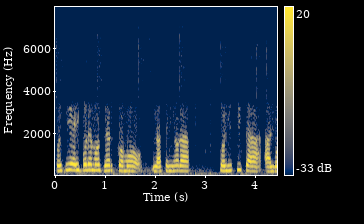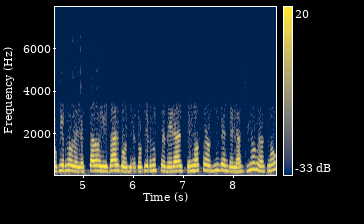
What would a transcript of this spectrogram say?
Pues sí, ahí podemos ver cómo la señora solicita al gobierno del estado de Hidalgo y al gobierno federal que no se olviden de las viudas, ¿no?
